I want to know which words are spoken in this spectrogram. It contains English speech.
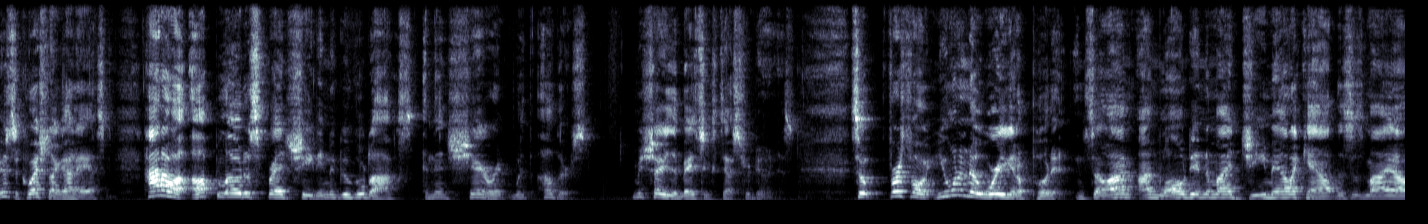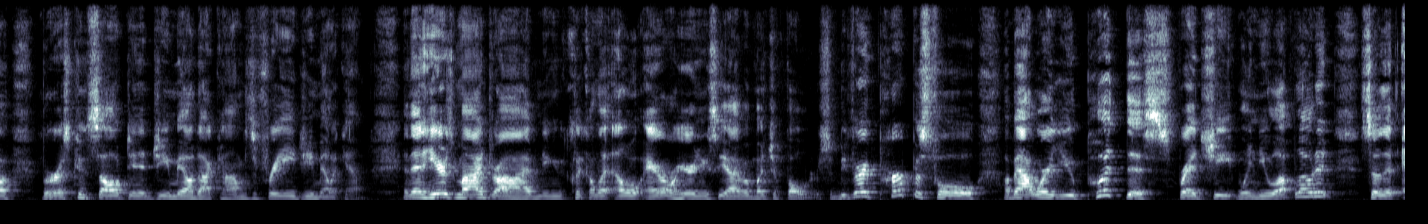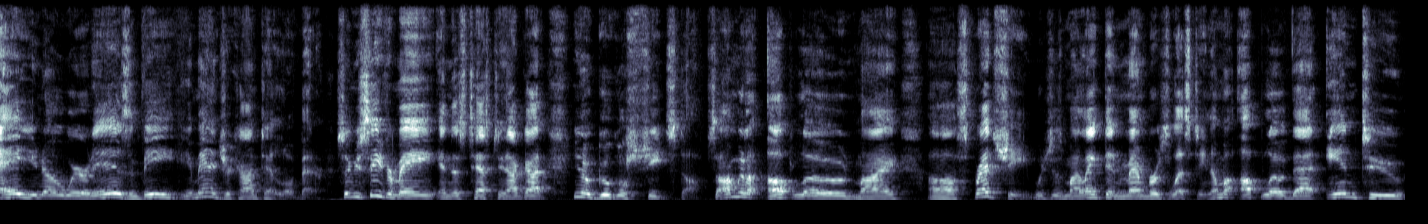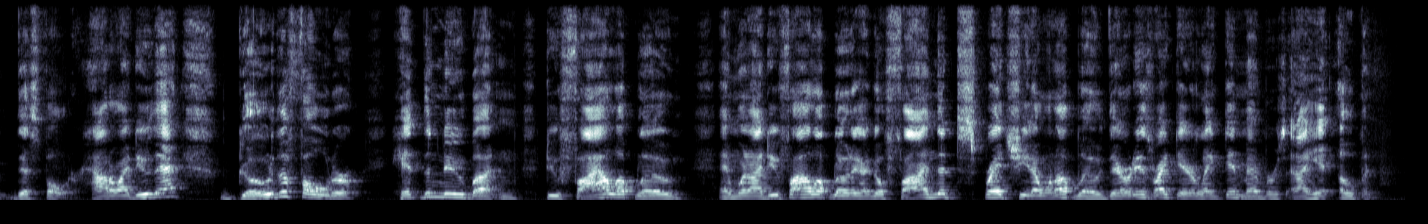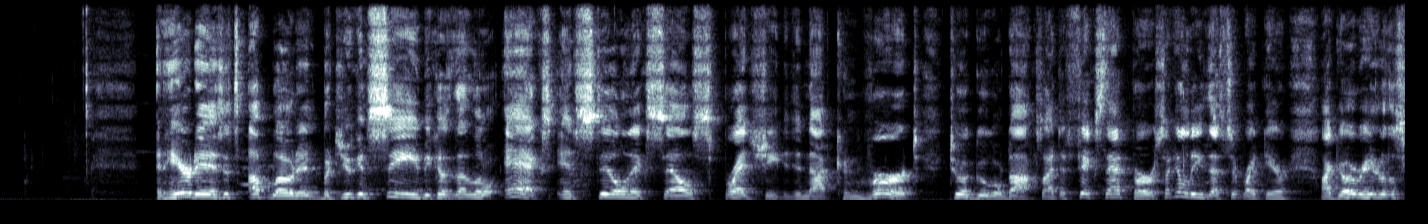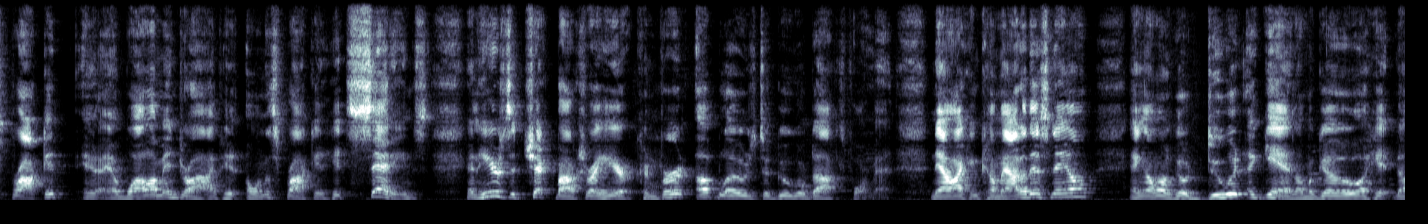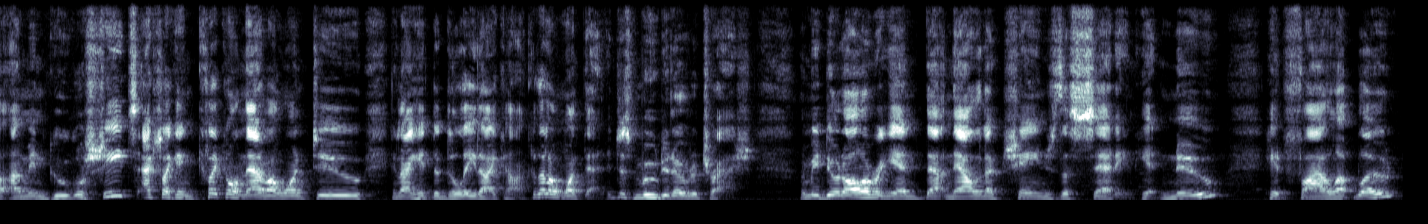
Here's the question I got asked. How do I upload a spreadsheet into Google Docs and then share it with others? Let me show you the basic steps for doing this. So first of all, you want to know where you're going to put it. And so I'm, I'm logged into my Gmail account. This is my uh, Burriss at gmail.com. It's a free Gmail account. And then here's my drive. And you can click on the little arrow here and you see I have a bunch of folders. So be very purposeful about where you put this spreadsheet when you upload it so that A, you know where it is, and B, you manage your content a little better. So you see for me in this testing, I've got, you know, Google Sheet stuff. So I'm going to upload my uh, spreadsheet, which is my LinkedIn members listing. I'm going to upload that into this folder. How do I do that? Go to the folder, hit the new button, do file upload, and when I do file uploading, I go find the spreadsheet I want to upload. There it is right there, LinkedIn members, and I hit open. And here it is, it's uploaded, but you can see because of that little X, it's still an Excel spreadsheet. It did not convert to a Google Doc. So I had to fix that first. I'm going to leave that sit right there. I go over here to the sprocket, and, and, while I'm in Drive, hit on the sprocket, hit Settings, and here's the checkbox right here, Convert Uploads to Google Docs format. Now I can come out of this now, and I'm gonna go do it again. I'm gonna go uh, hit, the, I'm in Google Sheets. Actually, I can click on that if I want to, and I hit the delete icon, because I don't want that. It just moved it over to trash. Let me do it all over again now that I've changed the setting. Hit new, hit file upload,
